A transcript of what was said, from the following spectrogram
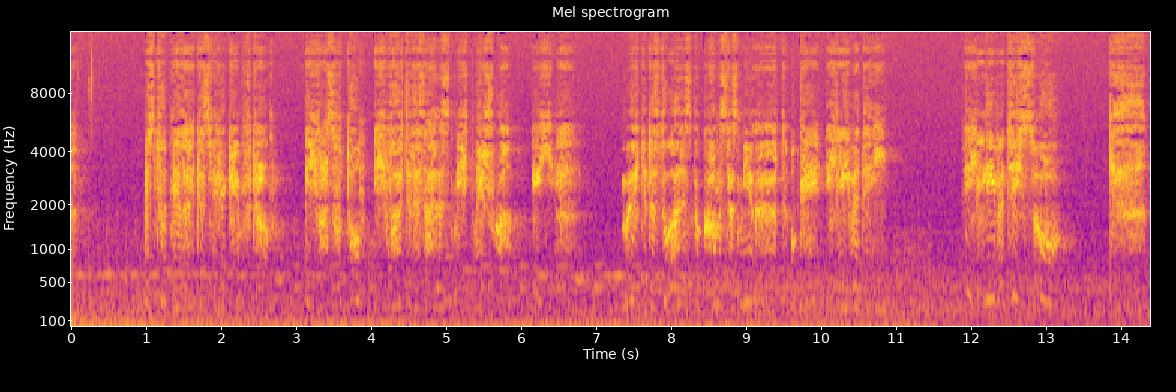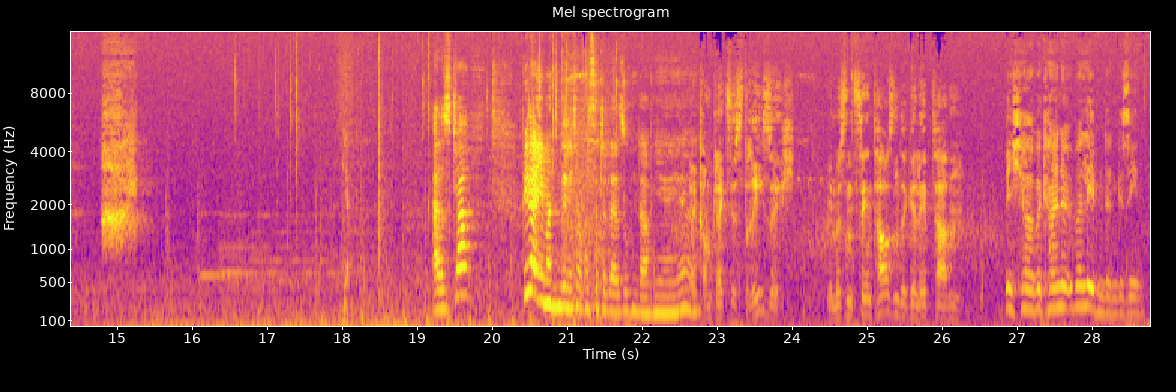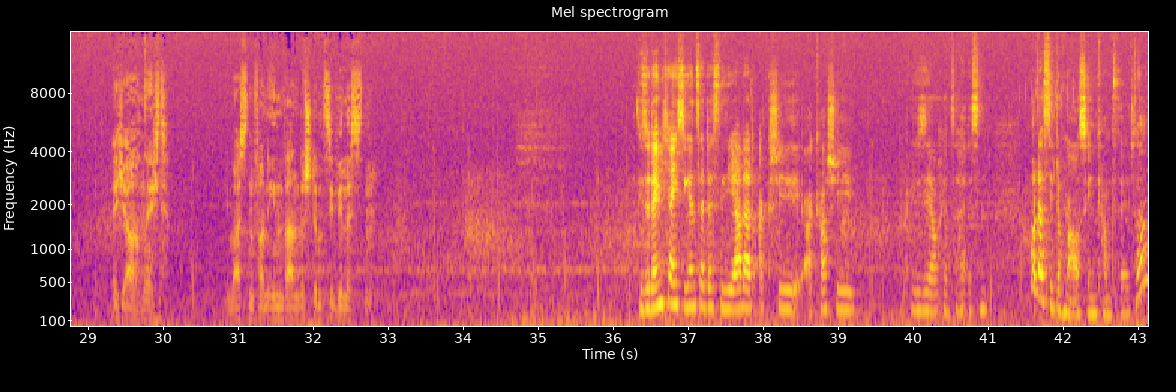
Es tut mir leid, dass wir gekämpft haben. Ich war so dumm. Ich wollte das alles nicht, Bishra. Ich möchte, dass du alles bekommst, was mir gehört. Okay? Ich liebe dich. Ich liebe dich so. Ja. Alles klar. Wieder jemanden, den ich auf der Citadel suchen darf. Yeah, yeah. Der Komplex ist riesig. Hier müssen Zehntausende gelebt haben. Ich habe keine Überlebenden gesehen. Ich auch nicht. Die meisten von ihnen waren bestimmt Zivilisten. Wieso denke ich eigentlich die ganze Zeit, dass die Yadat Akshi, Akashi, wie sie auch jetzt heißen? Oh, das sieht doch mal aus wie ein Kampffeld, ha?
